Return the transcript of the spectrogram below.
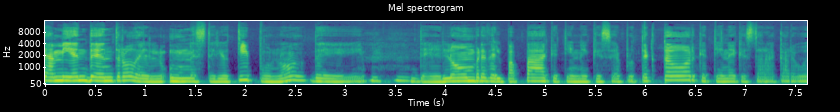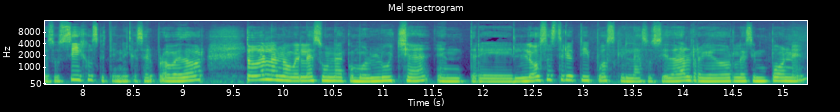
también dentro de un estereotipo, ¿no? De, Del hombre, del papá que tiene que ser protector, que tiene que estar a cargo de sus hijos, que tiene que ser proveedor. Toda la novela es una como lucha entre los estereotipos que la sociedad alrededor les impone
